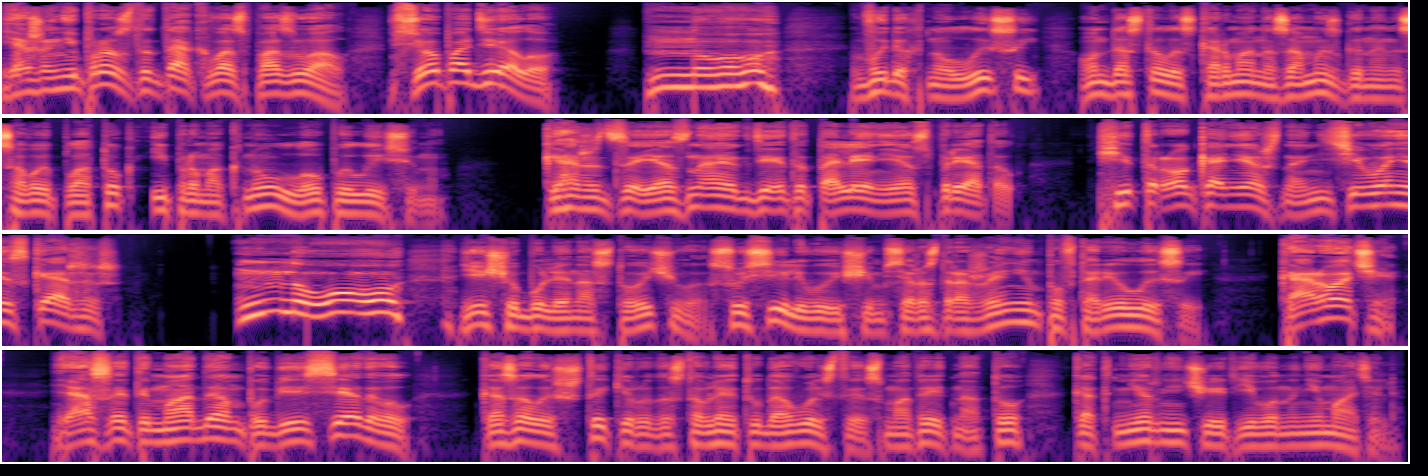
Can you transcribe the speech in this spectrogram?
Я же не просто так вас позвал. Все по делу». «Ну...» Выдохнул лысый, он достал из кармана замызганный носовой платок и промокнул лоб и лысину. «Кажется, я знаю, где этот олень ее спрятал. Хитро, конечно, ничего не скажешь». «Ну?» — еще более настойчиво, с усиливающимся раздражением повторил лысый. «Короче, я с этой мадам побеседовал». Казалось, Штекеру доставляет удовольствие смотреть на то, как нервничает его наниматель.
